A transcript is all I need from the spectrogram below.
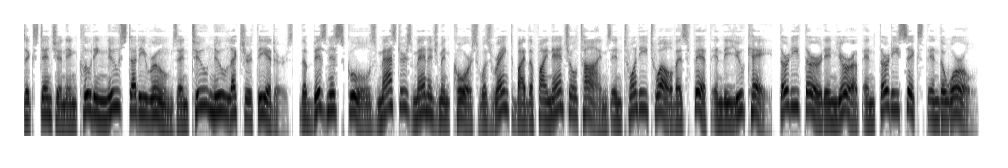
extension including new study rooms and two new lecture theatres. The Business School's Masters Management course was ranked by the Financial Times in 2012 as 5th in the UK, 33rd in Europe and 36th in the world.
